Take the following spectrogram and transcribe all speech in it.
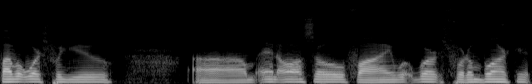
find what works for you, um, and also find what works for the market.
